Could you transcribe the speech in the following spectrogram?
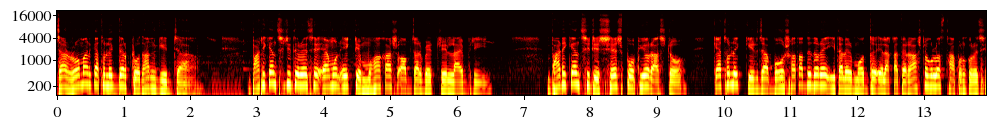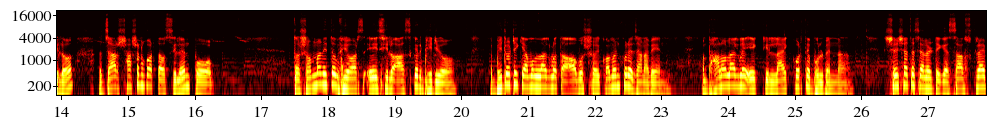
যা রোমান ক্যাথলিকদের প্রধান গির্জা। ভাটিকান সিটিতে রয়েছে এমন একটি মহাকাশ অবজারভেটরি লাইব্রেরি। ভাটিকান সিটির শেষ পোপীয় রাষ্ট্র। ক্যাথলিক গির্জা বহু শতাব্দী ধরে ইতালির মধ্য এলাকাতে রাষ্ট্রগুলো স্থাপন করেছিল, যার শাসনকর্তাও ছিলেন পোপ। তো সম্মানিত ভিউয়ার্স, এই ছিল আজকের ভিডিও। ভিডিওটি কেমন লাগল তা অবশ্যই কমেন্ট করে জানাবেন। ভালো লাগলে একটি লাইক করতে ভুলবেন না। সেই সাথে চ্যানেলটিকে সাবস্ক্রাইব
